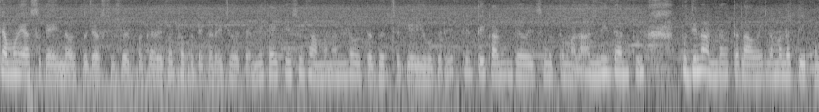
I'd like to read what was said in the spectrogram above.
त्यामुळे असं काही नव्हतं जास्त स्वयंपाक करायचा चपात्या करायच्या होत्या. मी काही काही असं सामान आणलं होतं घरचं केळी वगैरे ते ते काढून ठेवायचं होतं मला. आणि त्यातून पुदिना आणला होता लावायला मला ते पण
